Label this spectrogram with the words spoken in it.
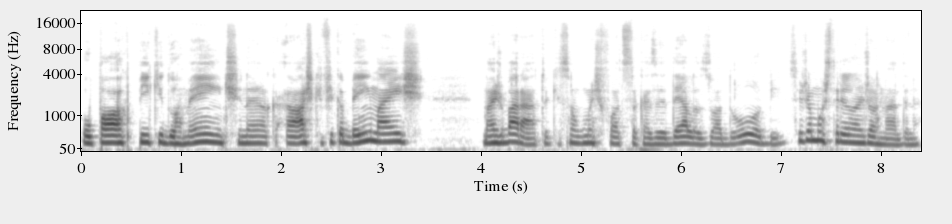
ou pau a pique dormente, né? Eu acho que fica bem mais mais barato. Aqui são algumas fotos da casa delas, o Adobe. Isso eu já mostrei lá na jornada, né?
